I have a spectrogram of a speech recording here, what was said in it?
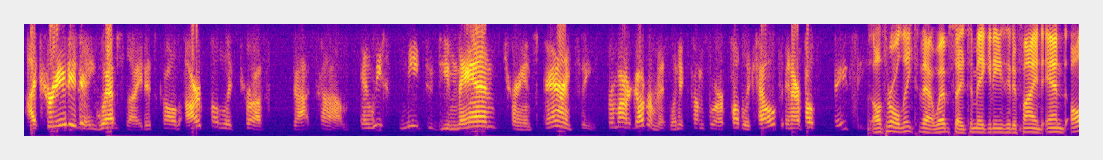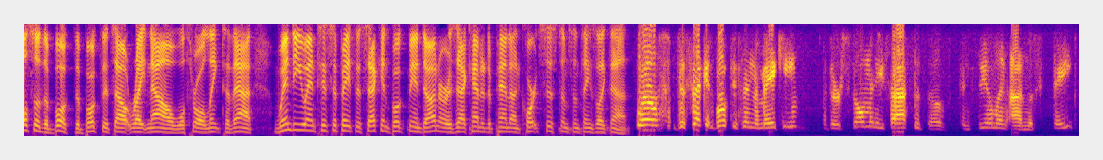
I created a website. It's called ourpublictrust.com, and we need to demand transparency from our government when it comes to our public health and our public safety. I'll throw a link to that website to make it easy to find, and also the book, the book that's out right now. We'll throw a link to that. When do you anticipate the second book being done, or does that kind of depend on court systems and things like that? Well, the second book is in the making. There's so many facets of concealment on the state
